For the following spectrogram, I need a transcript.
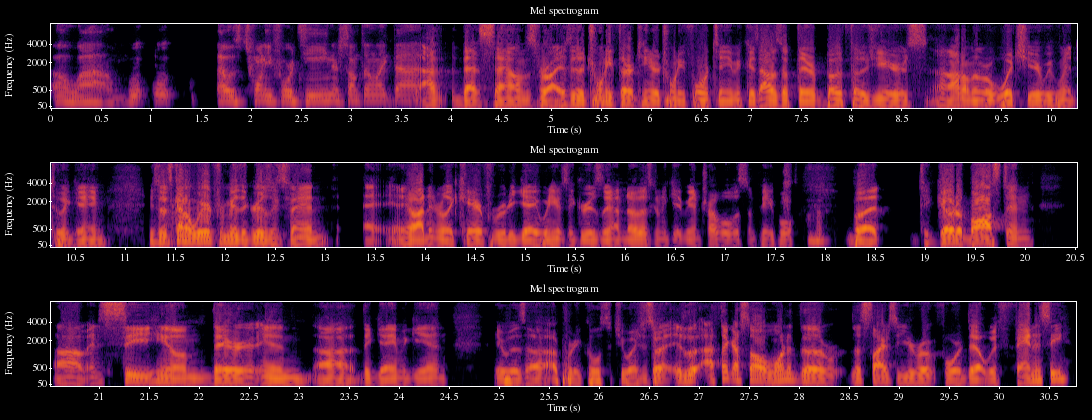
Oh wow, well, well, that was 2014 or something like that. I, that sounds right. Is it 2013 or 2014? Because I was up there both those years. Uh, I don't remember which year we went to a game. So it's kind of weird for me as a Grizzlies fan. Uh, you know, I didn't really care for Rudy Gay when he was a Grizzly. I know that's going to get me in trouble with some people, but to go to Boston um, and see him there in uh, the game again it was a, a pretty cool situation. So it, I think I saw one of the the sites that you wrote for dealt with fantasy.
